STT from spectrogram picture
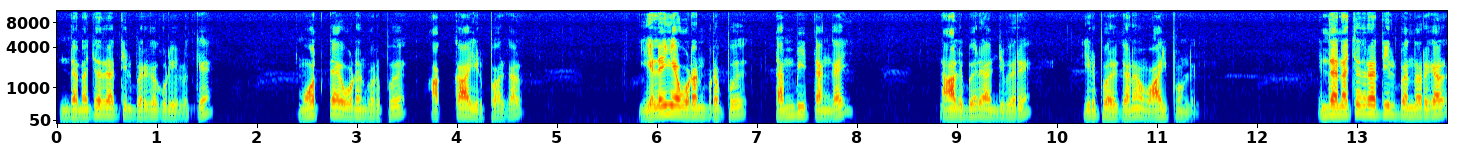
இந்த நட்சத்திரத்தில் பிறக்கக்கூடியவர்களுக்கு மூத்த உடன்பிறப்பு அக்கா இருப்பார்கள். இளைய உடன்பிறப்பு தம்பி தங்கை நாலு பேர் அஞ்சு பேர் இருப்பதற்கான வாய்ப்பு உண்டு. இந்த நட்சத்திரத்தில் பிறந்தவர்கள்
